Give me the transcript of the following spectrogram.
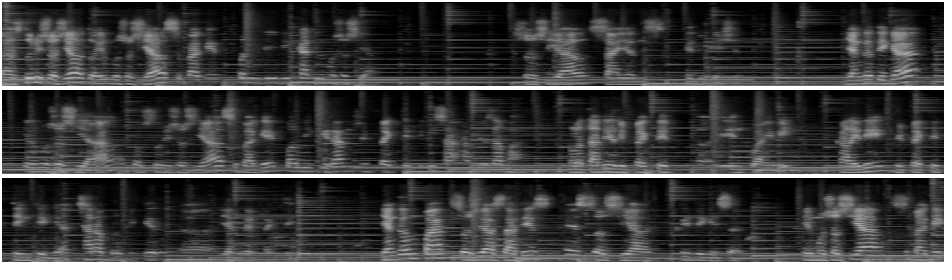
uh, studi sosial atau ilmu sosial sebagai pendidikan ilmu sosial. Social Science Education. Yang ketiga, ilmu sosial atau studi sosial sebagai pemikiran reflektif ini hampir sama. Kalau tadi reflective uh, inquiry, kali ini reflective thinking ya, cara berpikir uh, yang reflektif. Yang keempat, social studies as social criticism. Ilmu sosial sebagai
